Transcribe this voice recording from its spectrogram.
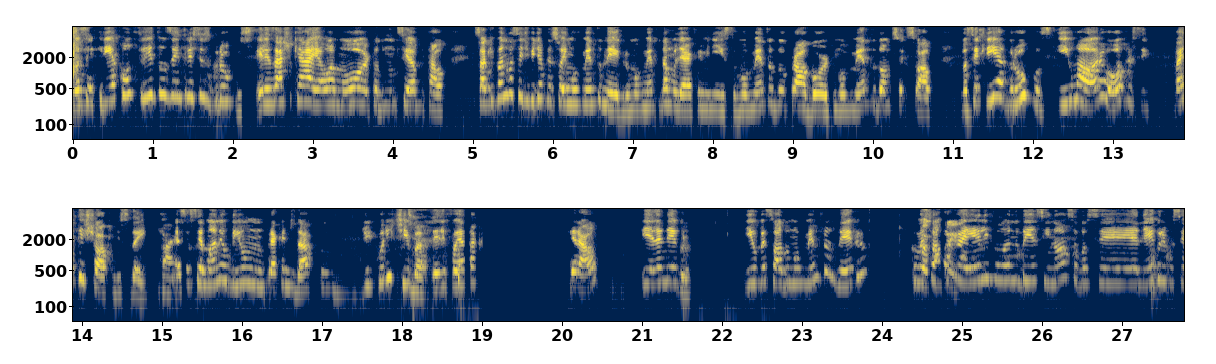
Você cria conflitos entre esses grupos. Eles acham que ah, é o amor, todo mundo se ama e tal. Só que quando você divide a pessoa em movimento negro, movimento da mulher feminista, movimento do pró-aborto, movimento do homossexual, você cria grupos e uma hora ou outra se vai ter choque disso daí. Vai. Essa semana eu vi um pré-candidato de Curitiba, ele foi atacado geral e ele é negro. E o pessoal do movimento negro começou a atacar ele falando bem assim: "Nossa, você é negro e você.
